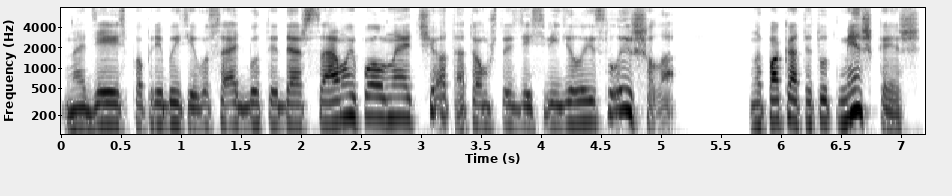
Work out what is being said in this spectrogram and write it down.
Надеюсь, по прибытии в усадьбу ты дашь самый полный отчет о том, что здесь видела и слышала. Но пока ты тут мешкаешь,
